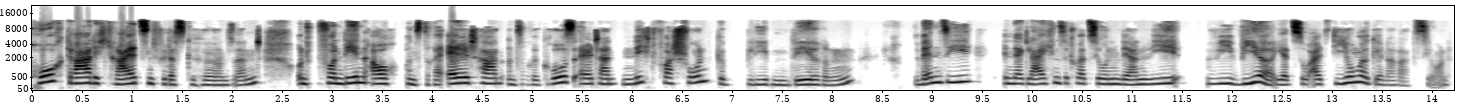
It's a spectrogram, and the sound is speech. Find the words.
hochgradig reizend für das Gehirn sind und von denen auch unsere Eltern, unsere Großeltern nicht verschont geblieben wären, wenn sie in der gleichen Situation wären wie wie wir jetzt so als die junge Generation.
